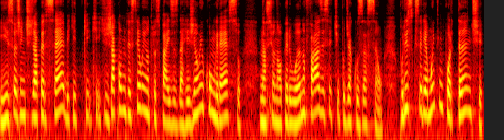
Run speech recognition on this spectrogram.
E isso a gente já percebe que, que, que, já aconteceu em outros países da região e o Congresso Nacional Peruano faz esse tipo de acusação. Por isso que seria muito importante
